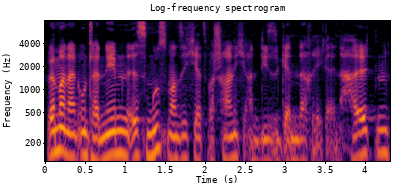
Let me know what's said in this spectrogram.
wenn man ein Unternehmen ist, muss man sich jetzt wahrscheinlich an diese Genderregeln halten.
